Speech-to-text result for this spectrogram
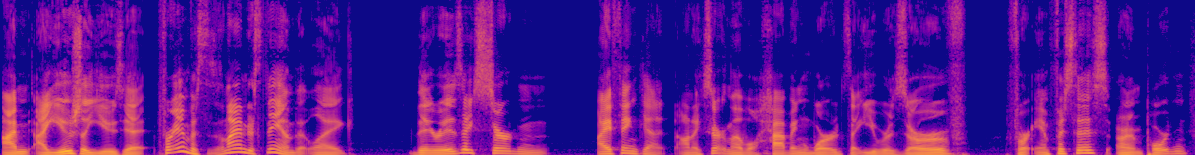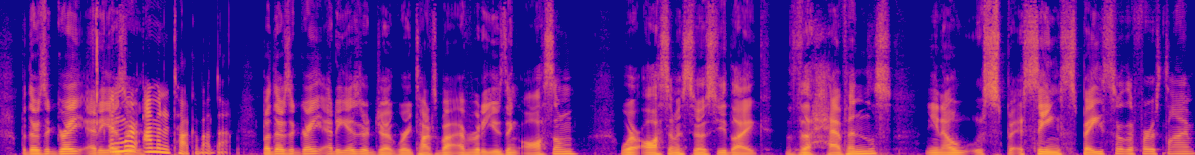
I'm I usually use it for emphasis, and I understand that like there is a certain I think that on a certain level, having words that you reserve for emphasis are important. But there's a great Eddie And Izzard. I'm going to talk about that. But there's a great Eddie Izzard joke where he talks about everybody using awesome, where awesome is supposed to be like the heavens, you know, sp- seeing space for the first time,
